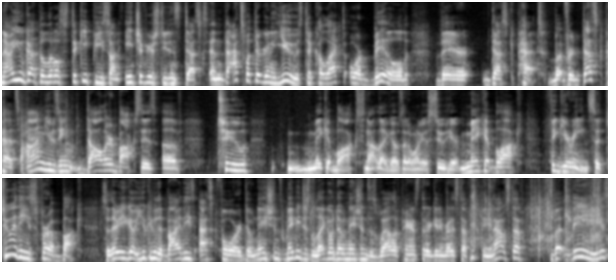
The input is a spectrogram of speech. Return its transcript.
Now you've got the little sticky piece on each of your students' desks and that's what they're gonna use to collect or build their desk pet. But for desk pets, I'm using dollar boxes of two make it blocks, not Legos, I don't wanna get sued here, make it block figurines. So two of these for a buck. So there you go. You can either buy these, ask for donations, maybe just Lego donations as well of parents that are getting rid of stuff and cleaning out stuff. But these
